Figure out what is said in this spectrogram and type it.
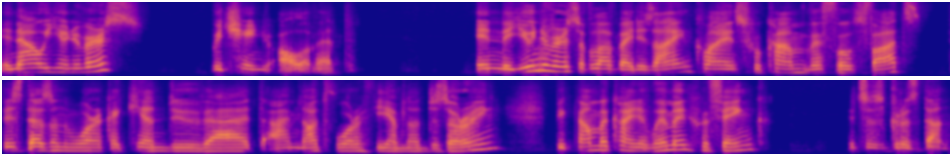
In our universe, we change all of it. In the universe of love by design, clients who come with those thoughts, this doesn't work, I can't do that, I'm not worthy, I'm not deserving, become the kind of women who think it's as good as done.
